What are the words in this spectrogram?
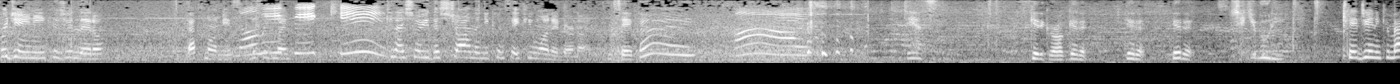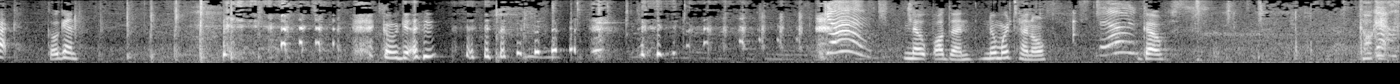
For Janie, because you're little. That's mommy's. No, this is mine. big kid. Can I show you this straw and then you can say if you want it or not? You say bye. Bye. Dance. Get it, girl. Get it. Get it. Get it. Shake your booty. Okay, Janie, come back. Go again. Go again. Nope, all done. No more tunnel. Go. Go get.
